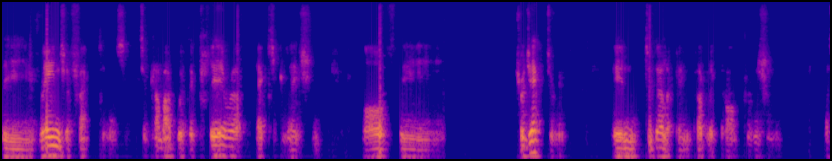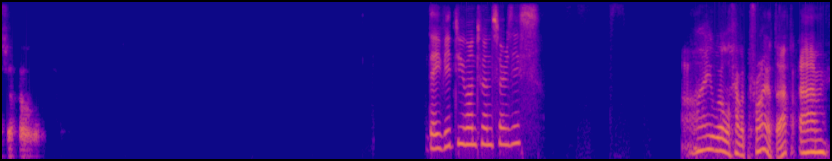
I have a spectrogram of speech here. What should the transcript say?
the range of factors to come up with a clearer explanation of the trajectory in developing public park provision as a whole? David, do you want to answer this? I will have a try at that. Um,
